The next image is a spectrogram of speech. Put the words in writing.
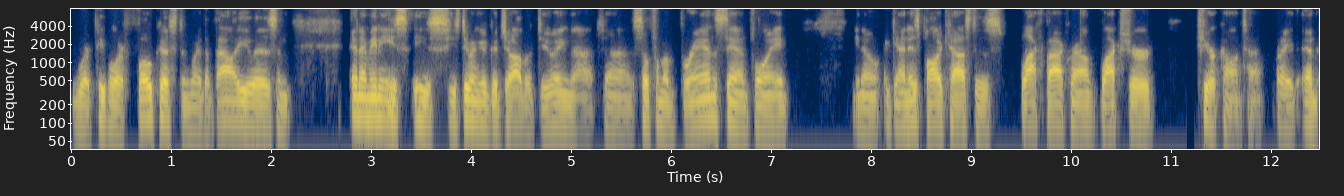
where people are focused and where the value is. And and I mean, he's he's he's doing a good job of doing that. Uh, so from a brand standpoint, you know, again, his podcast is black background, black shirt, pure content, right? And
